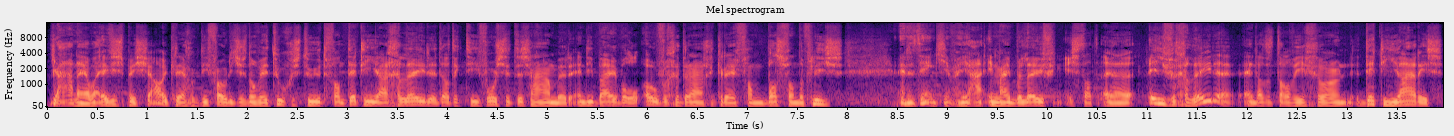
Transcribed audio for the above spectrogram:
Ja, nou ja, maar even speciaal. Ik kreeg ook die fotootjes nog weer toegestuurd van 13 jaar geleden... dat ik die voorzittershamer en die bijbel overgedragen kreeg van Bas van der Vlies. En dan denk je van ja, in mijn beleving is dat uh, even geleden. En dat het alweer gewoon 13 jaar is.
